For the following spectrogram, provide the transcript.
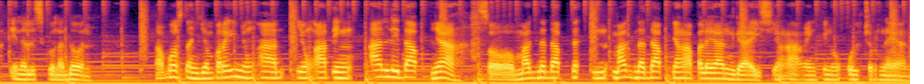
at inalis ko na doon. Tapos nandiyan pa rin yung, yung ating unlidap niya. So magnadap, magnadap niya nga pala yan guys. Yung aking kinukulture na yan.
